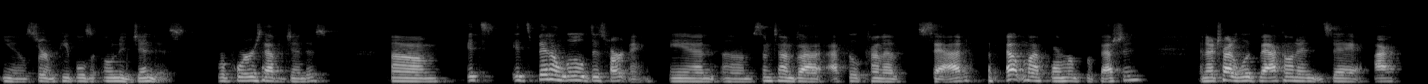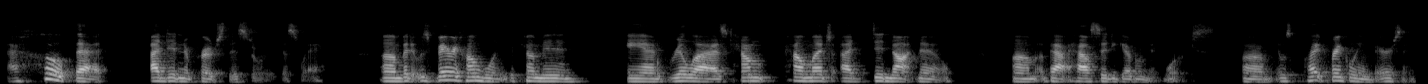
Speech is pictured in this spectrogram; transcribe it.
you know, certain people's own agendas. Reporters have agendas. Um, it's it's been a little disheartening and um, sometimes I, I feel kind of sad about my former profession and i try to look back on it and say i, I hope that i didn't approach this story this way um, but it was very humbling to come in and realized how, how much i did not know um, about how city government works um, it was quite frankly embarrassing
